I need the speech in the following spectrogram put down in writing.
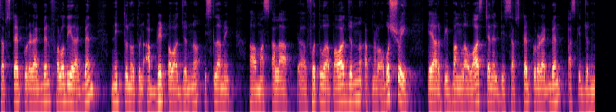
সাবস্ক্রাইব করে রাখবেন, ফলো দিয়ে রাখবেন। নিত্য নতুন আপডেট পাওয়ার জন্য, ইসলামিক মাসআলা ফতুয়া পাওয়ার জন্য আপনারা অবশ্যই এআরপি বাংলা ওয়াজ চ্যানেলটি সাবস্ক্রাইব করে রাখবেন। আজকের জন্য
